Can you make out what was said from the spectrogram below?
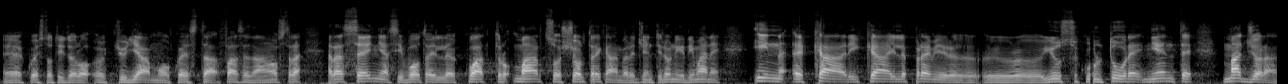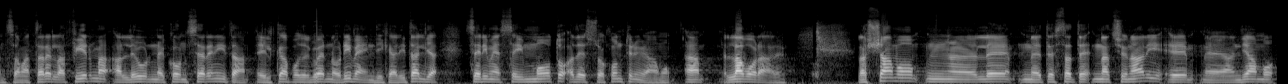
eh, questo titolo eh, chiudiamo questa fase della nostra rassegna, si vota il 4 marzo, sciolte le Camere, Gentiloni rimane in eh, carica, il Premier Ius Culture, niente maggioranza, Mattarella firma alle urne con serenità e il capo del governo rivendica, l'Italia si è rimessa in moto, adesso continuiamo a lavorare. Lasciamo mh, mm, le mh, testate nazionali e eh, andiamo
